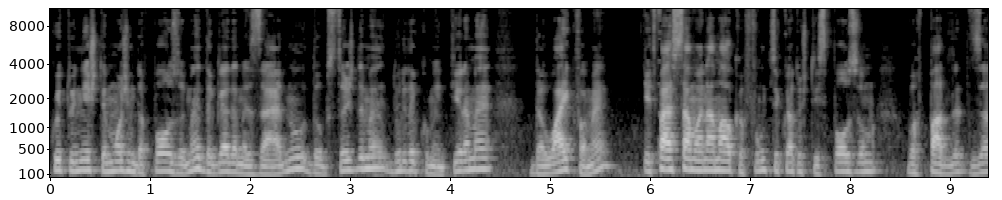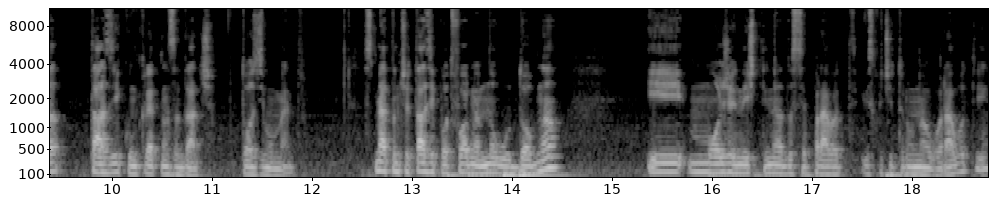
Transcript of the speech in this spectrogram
които ние ще можем да ползваме, да гледаме заедно, да обсъждаме, дори да коментираме, да лайкваме. И това е само една малка функция, която ще използвам в Padlet за тази конкретна задача в този момент. Смятам, че тази платформа е много удобна и може наистина да се правят изключително много работи,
